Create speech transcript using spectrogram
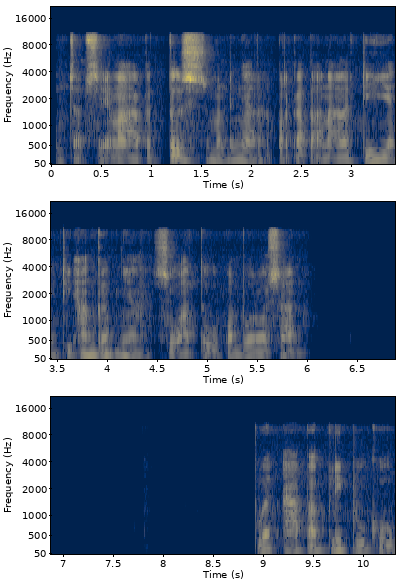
Ucap Sela ketus mendengar perkataan Aldi yang dianggapnya suatu pemborosan. Buat apa beli buku?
